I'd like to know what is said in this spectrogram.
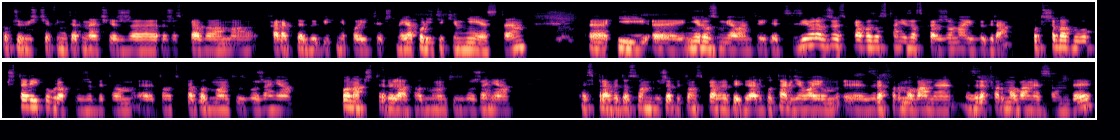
oczywiście w internecie, że, że sprawa ma charakter wybitnie polityczny. Ja politykiem nie jestem e, i nie rozumiałem tej decyzji oraz, że sprawa zostanie zaskarżona i wygrana. Potrzeba było 4,5 roku, żeby tą, tą sprawę od momentu złożenia, ponad 4 lata od momentu złożenia sprawy do sądu, żeby tą sprawę wygrać, bo tak działają zreformowane, zreformowane sądy.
